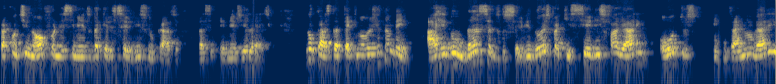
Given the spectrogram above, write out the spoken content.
para continuar o fornecimento daquele serviço, no caso da energia elétrica. No caso da tecnologia também, a redundância dos servidores para que, se eles falharem, outros entrarem no lugar e,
